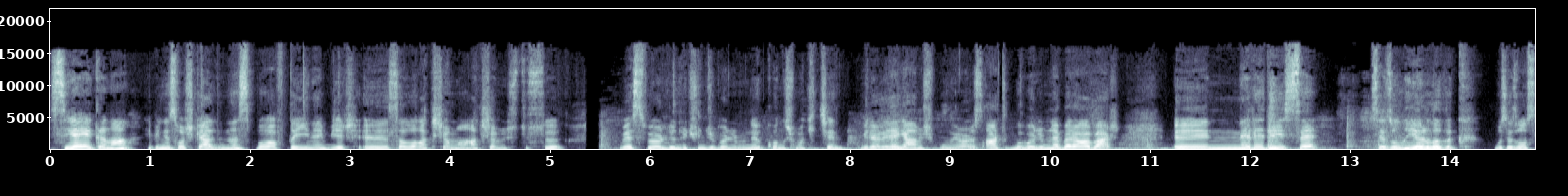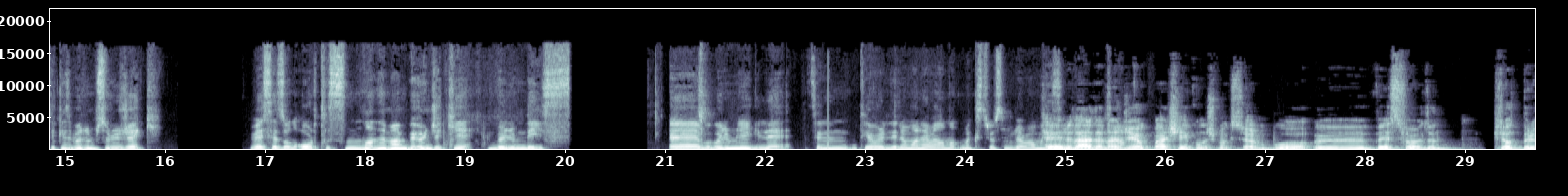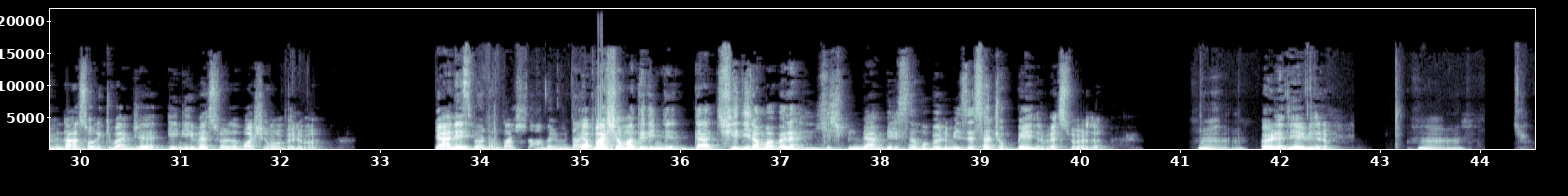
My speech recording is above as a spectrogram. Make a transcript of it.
Siyah Ekran'a hepiniz hoş geldiniz. Bu hafta yine bir e, salı akşamı, akşamüstüsü Westworld'ün 3. bölümünü konuşmak için bir araya gelmiş bulunuyoruz. Artık bu bölümle beraber e, neredeyse sezonu yarıladık. Bu sezon 8 bölüm sürecek ve sezon ortasından hemen bir önceki bölümdeyiz. E, bu bölümle ilgili senin teorilerin var hemen anlatmak istiyorsun biliyorum ama Teorilerden önce yok. Ben şey konuşmak istiyorum. Bu e, Westworld'un pilot bölümünden sonraki bence en iyi Westworld'a başlama bölümü. Yani Westworld'e başlama bölümü derken ya başlama dediğim ya, ya şey değil ama böyle hiç bilmeyen birisine bu bölümü izlesen çok beğenir Westworld'u. Hmm, Öyle diyebilirim. hmm.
